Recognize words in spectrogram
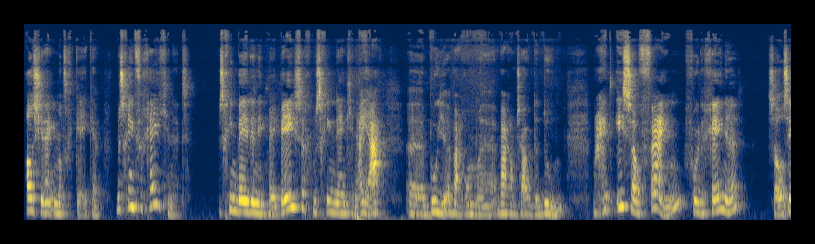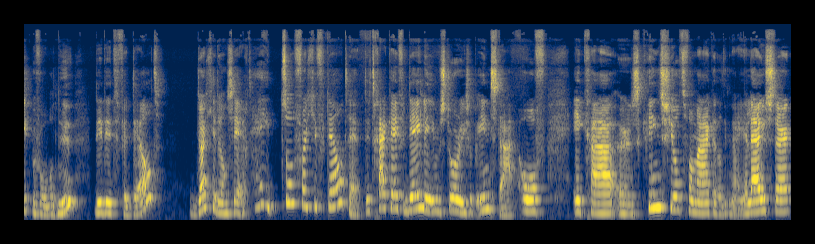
als je naar iemand gekeken hebt? Misschien vergeet je het. Misschien ben je er niet mee bezig. Misschien denk je, nou ja, uh, boeien, waarom, uh, waarom zou ik dat doen? Maar het is zo fijn voor degene, zoals ik bijvoorbeeld nu, die dit vertelt, dat je dan zegt: hey, tof wat je verteld hebt. Dit ga ik even delen in mijn stories op Insta. Of ik ga er een screenshot van maken dat ik naar je luister.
